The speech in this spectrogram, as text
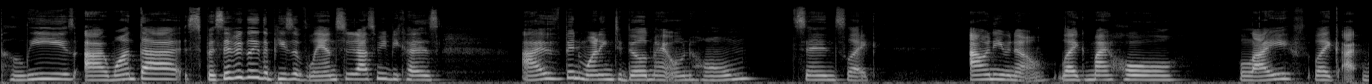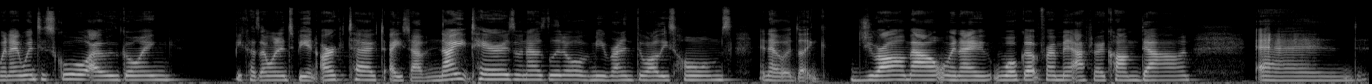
please, I want that. Specifically, the piece of land stood out to me because I've been wanting to build my own home since like I don't even know, like my whole life. Like I, when I went to school, I was going because I wanted to be an architect. I used to have night terrors when I was little of me running through all these homes, and I would like draw them out when I woke up from it after I calmed down. And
